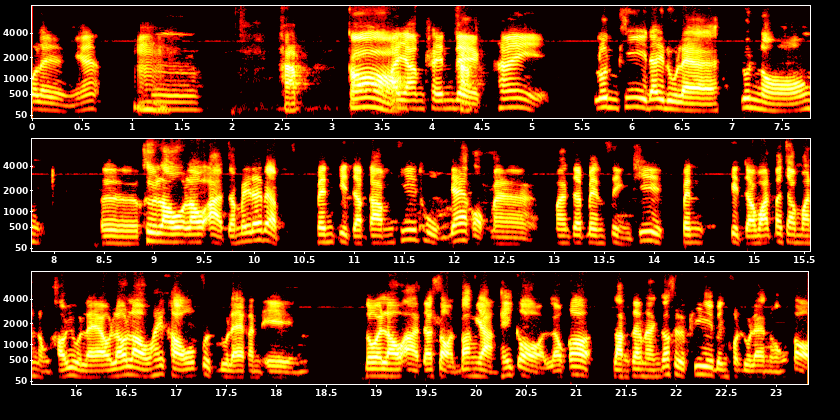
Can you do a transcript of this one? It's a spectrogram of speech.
อะไรอย่างเงี้ย อืม อืม ครับ ก็พยายามเทรนเด็กให้รุ่นพี่ได้ดูแลรุ่นน้อง เออคือเราเราอาจจะไม่ได้แบบเป็นกิจกรรมที่ถูกแยกออกมา มันจะเป็นสิ่งที่เป็นกิจวัตรประจำวันของเขาอยู่แล้ว แล้วเราให้เขาฝึกดูแลกันเอง โดยเราอาจจะสอนบางอย่างให้ก่อน แล้วก็หลังจากนั้นก็คือพี่เป็นคนดูแลน้องต่อ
